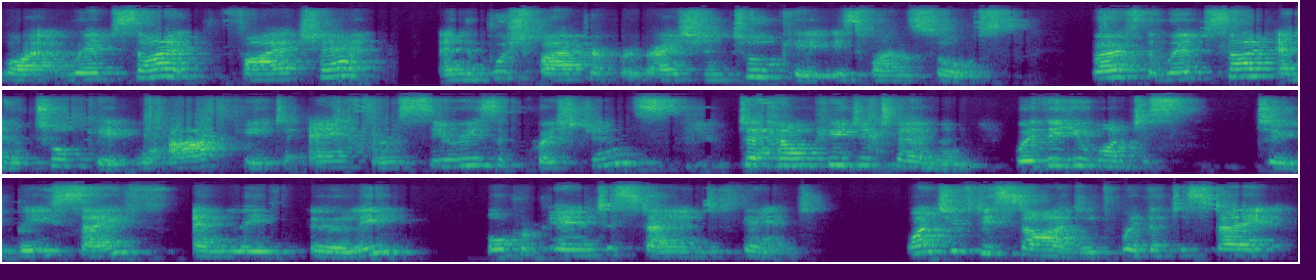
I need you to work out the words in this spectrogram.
website, Fire Chat, and the Bushfire Preparation Toolkit is one source. Both the website and the toolkit will ask you to answer a series of questions to help you determine whether you want to, to be safe and leave early or prepare to stay and defend. Once you've decided whether to stay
